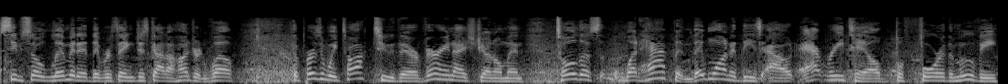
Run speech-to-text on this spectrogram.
seemed so limited. They were saying just got a hundred. Well, the person we talked to there, very nice gentleman, told us what happened. They wanted these out at retail before the movie.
